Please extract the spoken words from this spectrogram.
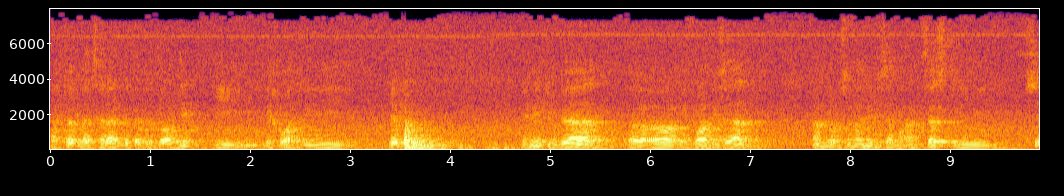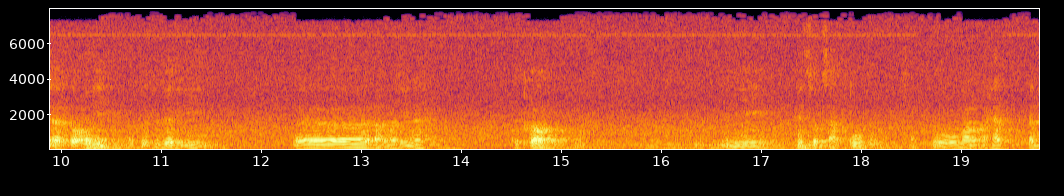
pada pelajaran kita Tauhid di Ikhwah di Depok. Ini juga uh, Ikhwah bisa antum semuanya bisa mengakses di Syiar Tauhid atau juga di uh, ahmadinah.com. Ini besok Sabtu, Sabtu malam Ahad dan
